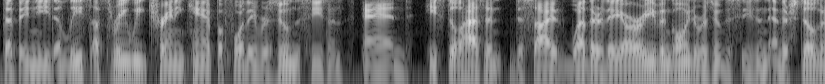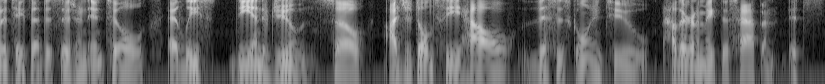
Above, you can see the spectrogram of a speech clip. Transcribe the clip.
that they need at least a three-week training camp before they resume the season, and he still hasn't decided whether they are even going to resume the season, and they're still going to take that decision until at least the end of June. So I just don't see how this is going to how they're going to make this happen. It's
